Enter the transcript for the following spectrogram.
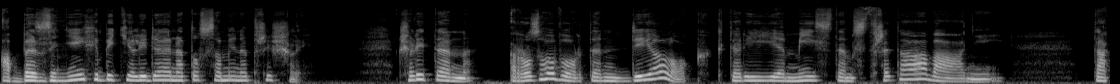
a bez nich by ti lidé na to sami nepřišli. Čili ten rozhovor, ten dialog, který je místem střetávání, tak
